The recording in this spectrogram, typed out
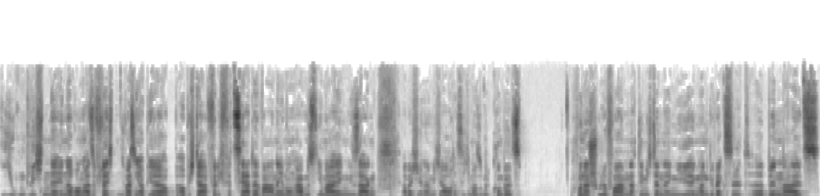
jugendlichen Erinnerungen, also vielleicht, ich weiß nicht, ob ihr, ob, ob ich da völlig verzerrte Wahrnehmung habe, müsst ihr mal irgendwie sagen. Aber ich erinnere mich auch, dass ich immer so mit Kumpels von der Schule, vor allem nachdem ich dann irgendwie irgendwann gewechselt äh, bin als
